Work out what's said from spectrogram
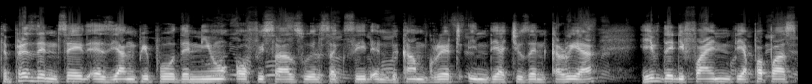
The president said as young people, the new officers will succeed and become great in their chosen career if they define their purpose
